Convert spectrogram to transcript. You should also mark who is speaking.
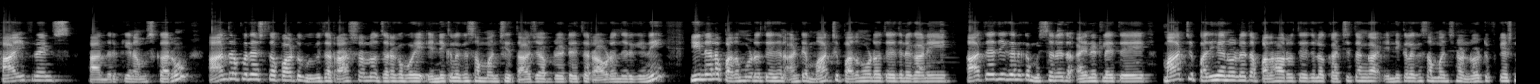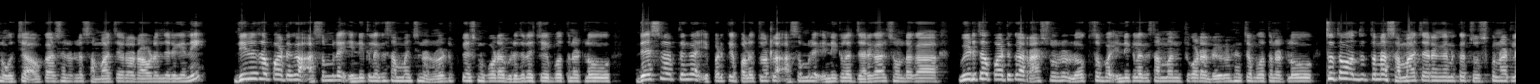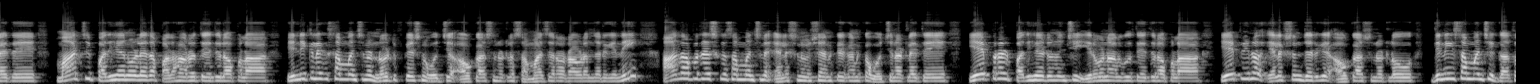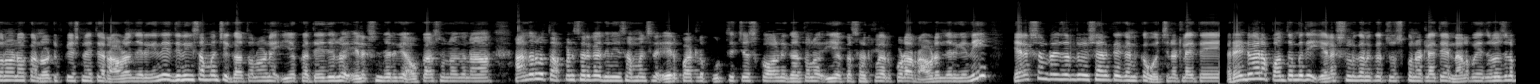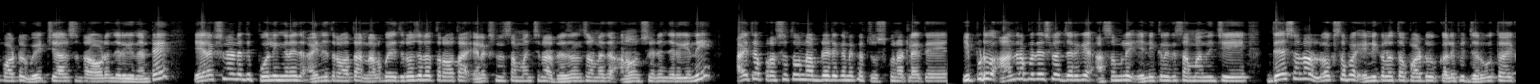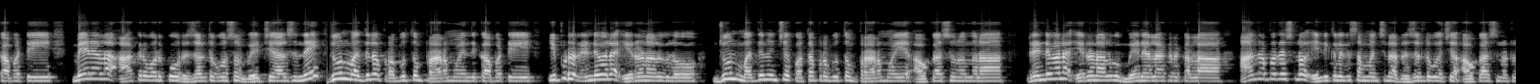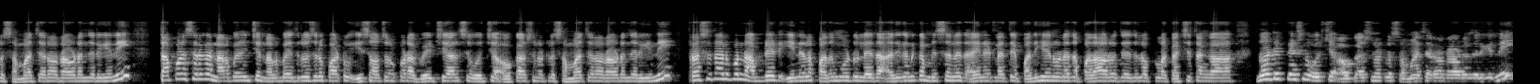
Speaker 1: Hi friends అందరికీ నమస్కారం. ఆంధ్రప్రదేశ్తో పాటు వివిధ రాష్ట్రాల్లో జరగబోయే ఎన్నికలకు సంబంధించి తాజా అప్డేట్ అయితే రావడం జరిగింది. ఈ నెల పదమూడో తేదీన అంటే మార్చి పదమూడో తేదీన గానీ ఆ తేదీ కనుక మిస్ అనేది అయినట్లయితే మార్చి పదిహేను లేదా పదహారో తేదీలో ఖచ్చితంగా ఎన్నికలకు సంబంధించిన నోటిఫికేషన్ వచ్చే అవకాశం సమాచారం రావడం జరిగింది. దీనితో పాటుగా అసెంబ్లీ ఎన్నికలకు సంబంధించిన నోటిఫికేషన్ కూడా విడుదల చేయబోతున్నట్లు దేశవ్యాప్తంగా ఇప్పటికే పలు చోట్ల అసెంబ్లీ ఎన్నికలు జరగాల్సి ఉండగా వీటితో పాటుగా రాష్ట్రంలో లోక్సభ ఎన్నికలకు సంబంధించి కూడా నిర్వహించబోతున్నట్లు ప్రస్తుతం అందుతున్న సమాచారం కనుక చూసుకున్నట్లయితే మార్చి పదిహేను లేదా పదహారో తేదీ లోపల ఎన్నికలకు సంబంధించిన నోటిఫికేషన్ వచ్చే అవకాశం ఉన్నట్లు సమాచారం రావడం జరిగింది. ఆంధ్రప్రదేశ్కు సంబంధించిన ఎలక్షన్ విషయానికి కనుక వచ్చినట్లయితే ఏప్రిల్ పదిహేడు నుంచి ఇరవై నాలుగో తేదీ లోపల ఏపీలో ఎలక్షన్ జరిగే అవకాశం ఉన్నట్లు దీనికి సంబంధించి గతంలోనే ఒక నోటిఫికేషన్ అయితే రావడం జరిగింది. దీనికి సంబంధించి గతంలోనే ఈ యొక్క తేదీలో ఎలక్షన్ జరిగే అవకాశం ఉన్నందున అందరూ తప్పనిసరిగా దీనికి సంబంధించిన ఏర్పాట్లు పూర్తి చేసుకోవాలని గతంలో ఈ యొక్క సర్క్యులర్ కూడా రావడం జరిగింది. ఎలక్షన్ రిజల్ట్ విషయానికి కనుక వచ్చినట్లయితే రెండు వేల పంతొమ్మిది ఎలక్షన్లు కనుక చూసుకున్నట్లయితే నలభై ఐదు రోజుల పాటు వెయిట్ చేయాల్సి రావడం జరిగింది అంటే ఎలక్షన్ అనేది పోలింగ్ అనేది అయిన తర్వాత నలభై ఐదు రోజుల తర్వాత ఎలక్షన్ సంబంధించిన రిజల్ట్స్ అనేది అనౌన్స్ చేయడం జరిగింది. అయితే ప్రస్తుతం ఉన్న అప్డేట్ కనుక చూసుకున్నట్లయితే ఇప్పుడు ఆంధ్రప్రదేశ్లో జరిగే అసెంబ్లీ ఎన్నికలకు సంబంధించి దేశంలో లోక్సభ ఎన్నికలతో పాటు కలిపి జరుగుతాయి కాబట్టి మే నెల ఆఖరి వరకు రిజల్ట్ కోసం వెయిట్ చేయాల్సిందే. జూన్ మధ్యలో ప్రభుత్వం ప్రారంభమైంది కాబట్టి ఇప్పుడు రెండు వేల ఇరవై నాలుగులో జూన్ మధ్య నుంచే కొత్త ప్రభుత్వం ప్రారంభమయ్యే అవకాశం ఉన్నందున రెండు వేల ఇరవై నాలుగు మే నెలాఖరు కల్లా ఆంధ్రప్రదేశ్లో ఎన్నికలకు సంబంధించిన రిజల్ట్ వచ్చే అవకాశం ఉన్నట్లు సమాచారం రావడం జరిగింది. తప్పనిసరిగా నలభై నుంచి నలభై ఐదు రోజుల పాటు ఈ సంవత్సరం కూడా వెయిట్ చేయాల్సి వచ్చే అవకాశం ఉన్నట్లు సమాచారం రావడం జరిగింది. ప్రస్తుతానికి ఉన్న అప్డేట్ ఈ నెల పదమూడు లేదా అది కనుక మిస్ అనేది అయినట్లయితే పదిహేను లేదా పదహారో తేదీ లోపల ఖచ్చితంగా నోటిఫికేషన్ వచ్చే అవకాశం ఉన్నట్లు సమాచారం రావడం జరిగింది.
